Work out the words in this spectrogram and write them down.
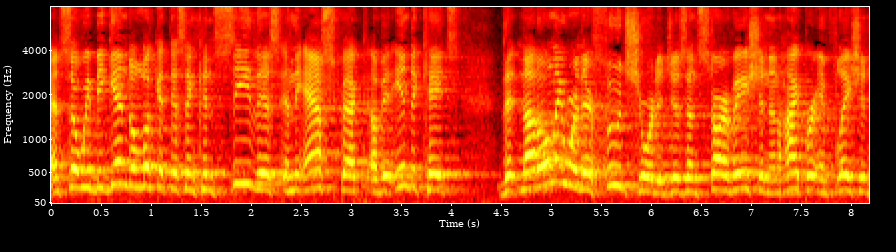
And so we begin to look at this and can see this in the aspect of it indicates that not only were there food shortages and starvation and hyperinflation,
